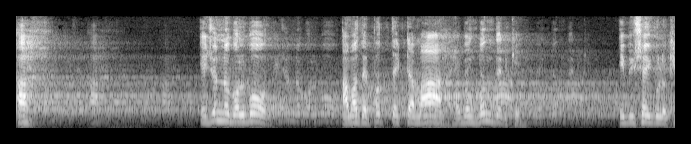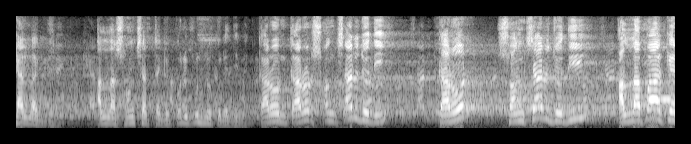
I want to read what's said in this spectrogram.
আহ, এজন্য বলব, আমাদের প্রত্যেকটা মা এবং বোনদেরকে এই বিষয়গুলো খেয়াল রাখবে আল্লাহ সংসারটাকে পরিপূর্ণ করে দিবেন। কারণ কারোর সংসার যদি, কারোর সংসার যদি আল্লাহ পাকের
